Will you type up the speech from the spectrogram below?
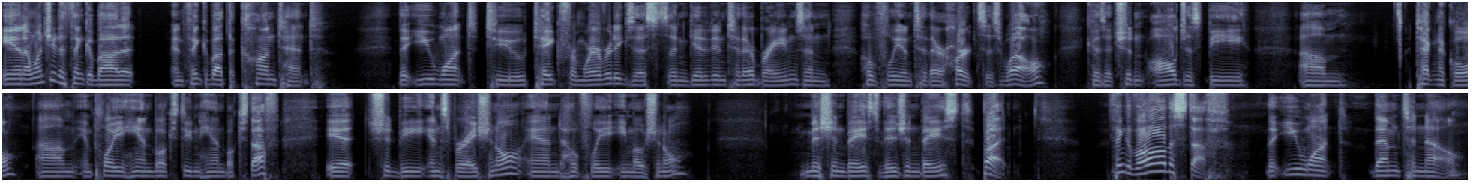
And I want you to think about it and think about the content that you want to take from wherever it exists and get it into their brains and hopefully into their hearts as well, because it shouldn't all just be um, technical um, employee handbook, student handbook stuff. It should be inspirational and hopefully emotional, mission based, vision based. But think of all the stuff that you want them to know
